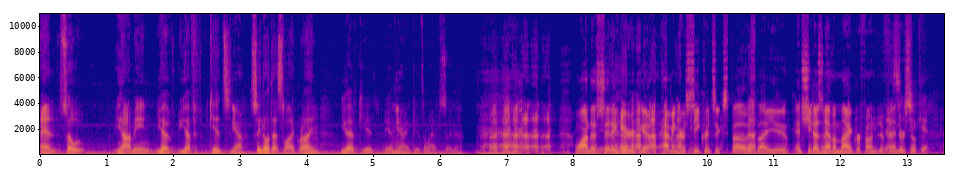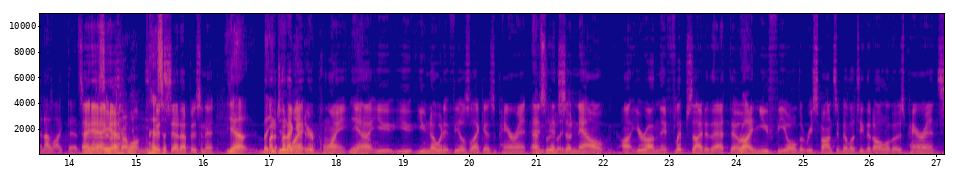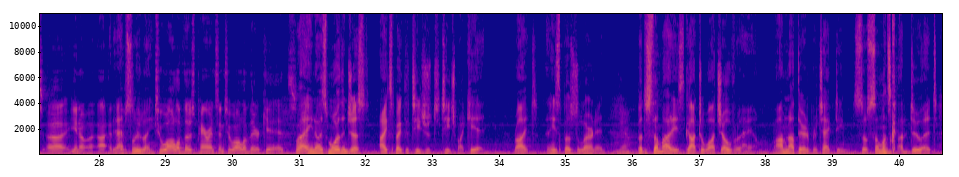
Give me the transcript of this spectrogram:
And so, you know, I mean, you have you have kids, Yeah. So you know what that's like, right? Mm-hmm. You have kids, you have Yeah. grandkids. I might have to say that. Wanda's sitting here you know, having her secrets exposed by you, and she doesn't have a microphone to Yeah, defend so herself. she can't, and I like that. So Uh, yeah, yeah. I want. Good setup, isn't it? Yeah, but, But, you do. but I get your point. Yeah, Yeah. you, you you know what it feels like as a parent, and, and so now uh, you're on the flip side of that, though, Right. and you feel the responsibility that all of those parents, uh, you know, uh, Absolutely. to all of those parents and to all of their kids. Well, you know, it's more than just I expect the teachers to teach my kid, right? And he's supposed to learn it. Yeah. But somebody's got to watch over him. I'm not there to protect him, so someone's got to do it.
